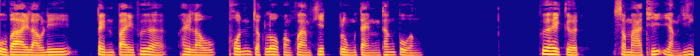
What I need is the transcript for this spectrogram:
อุบายเหล่านี้เป็นไปเพื่อให้เรา พ้นจากโลกของความคิดปรุงแต่งทั้งปวง เพื่อให้เกิดสมาธิอย่างยิ่ง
